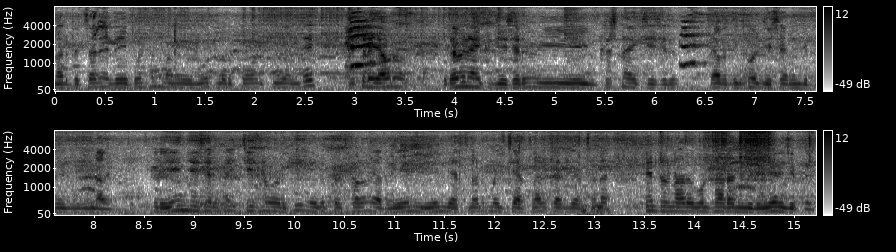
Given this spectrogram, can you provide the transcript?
నడిపించాలి. రేపు పొద్దున్న మన ఊర్లో కోడికి అంటే ఇక్కడ ఎవరు రవి నాయక్ చేశాడు ఈ కృష్ణ నాయక్ చేశాడు లేకపోతే ఇంకోటి చేశారని చెప్పి ఉండాలి. ఇక్కడ ఏం చేశారంటే చేసిన వాడికి ఏదో ప్రతిఫలం అతను ఏం ఏం చేస్తున్నాడు మంచి చేస్తున్నాడు చెడ్డ చేస్తున్నాడు తింటున్నాడు ఉంటున్నాడు అని మీరు ఏమని చెప్పారు.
